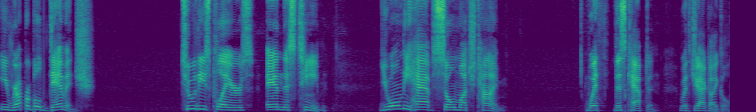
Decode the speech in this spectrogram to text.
irreparable damage to these players and this team. You only have so much time with this captain, with Jack Eichel,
